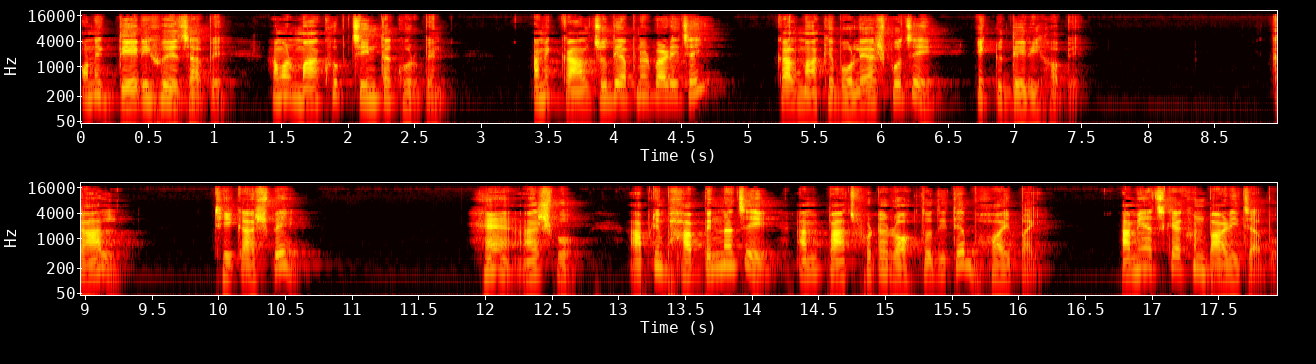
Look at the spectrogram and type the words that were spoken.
অনেক দেরি হয়ে যাবে, আমার মা খুব চিন্তা করবেন। আমি কাল যদি আপনার বাড়ি যাই, কাল মাকে বলে আসব যে একটু দেরি হবে। কাল? ঠিক আসবে? হ্যাঁ আসব। আপনি ভাববেন না যে আমি পাঁচ ফোঁটা রক্ত দিতে ভয় পাই। আমি আজকে এখন বাড়ি যাব।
